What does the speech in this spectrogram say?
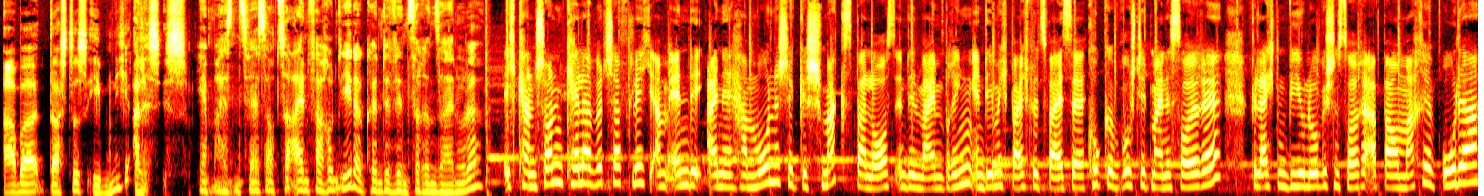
aber dass das eben nicht alles ist. Ja, meistens wäre es auch zu einfach und jeder könnte Winzerin sein, oder? Ich kann schon kellerwirtschaftlich am Ende eine harmonische Geschmacksbalance in den Wein bringen, indem ich beispielsweise gucke, wo steht meine Säure, vielleicht einen biologischen Säureabbau mache oder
